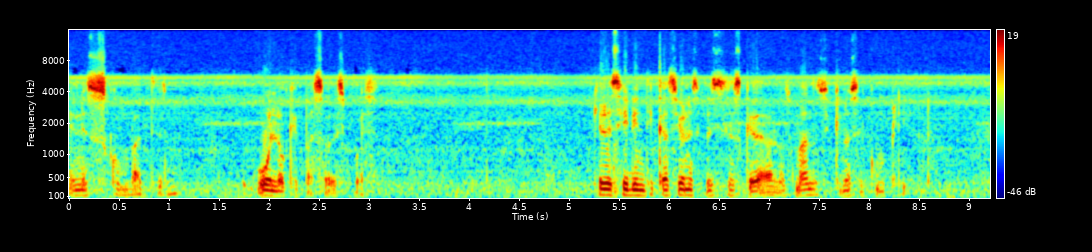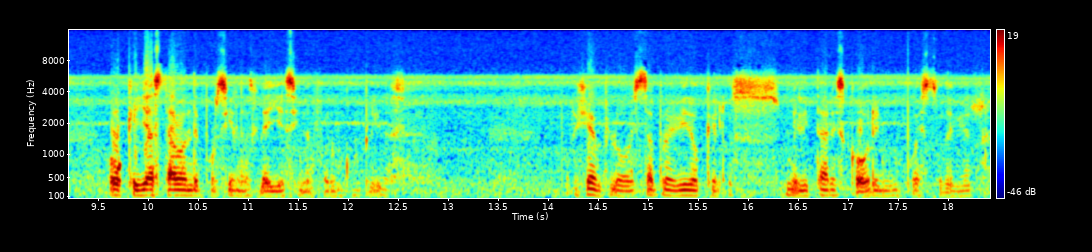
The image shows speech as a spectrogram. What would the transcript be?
en esos combates ¿no? o en lo que pasó después. Quiero decir indicaciones precisas que daban los mandos y que no se cumplían o que ya estaban de por sí en las leyes y no fueron cumplidas. Por ejemplo, está prohibido que los militares cobren impuestos de guerra.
